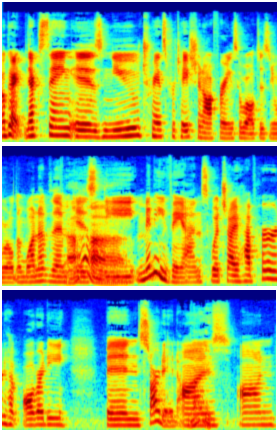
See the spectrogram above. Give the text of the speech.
Okay, next thing is new transportation offerings at Walt Disney World, and one of them Ah. is the minivans, which I have heard have already been started on Nice. on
